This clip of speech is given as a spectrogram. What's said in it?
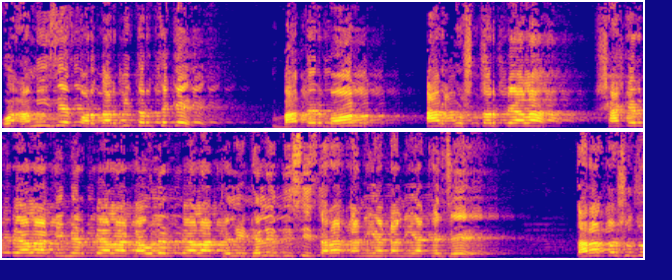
ও, আমি যে পর্দার ভিতর থেকে বাতের বল আর গোস্তর পেয়ালা, শাকের পেয়ালা, ডিমের পেয়ালা, ডাউলের পেয়ালা ঠেলি ঠেলি দিছি, তারা টানিয়া টানিয়া খেয়েছে। তারা তো শুধু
